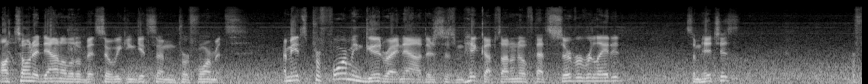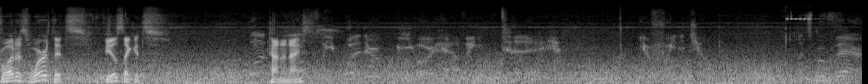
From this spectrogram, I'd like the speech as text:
I'll tone it down a little bit so we can get some performance. I mean, it's performing good right now. There's just some hiccups. I don't know if that's server related, some hitches. Or for what it's worth, it feels like it's Kinda nice. lovely weather we are having today. You're free to jump. Let's move there.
